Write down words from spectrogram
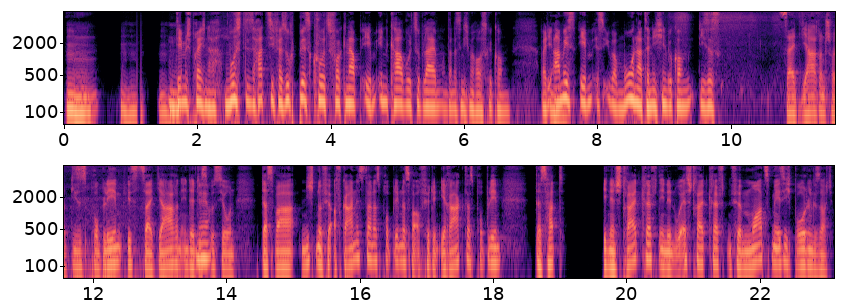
Mhm. Mhm. Mhm. Dementsprechend musste, hat sie versucht, bis kurz vor knapp eben in Kabul zu bleiben und dann ist sie nicht mehr rausgekommen. Weil die Mhm. Amis eben es über Monate nicht hinbekommen, dieses, Seit Jahren schon. Dieses Problem ist seit Jahren in der Ja. Diskussion. Das war nicht nur für Afghanistan das Problem, das war auch für den Irak das Problem. Das hat in den Streitkräften, in den US-Streitkräften für mordsmäßig Brodeln gesagt.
